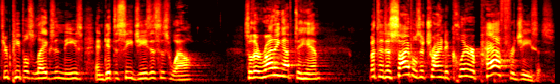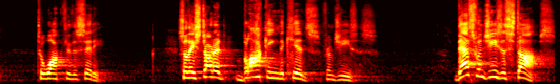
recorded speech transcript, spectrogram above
through people's legs and knees and get to see Jesus as well. So they're running up to him, but the disciples are trying to clear a path for Jesus to walk through the city. So they started blocking the kids from Jesus. That's when Jesus stops.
